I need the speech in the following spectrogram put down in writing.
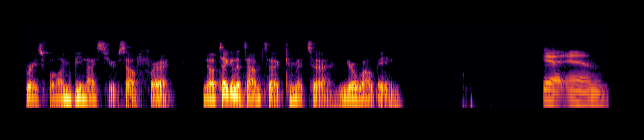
graceful and be nice to yourself for you know taking the time to commit to your well-being yeah and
